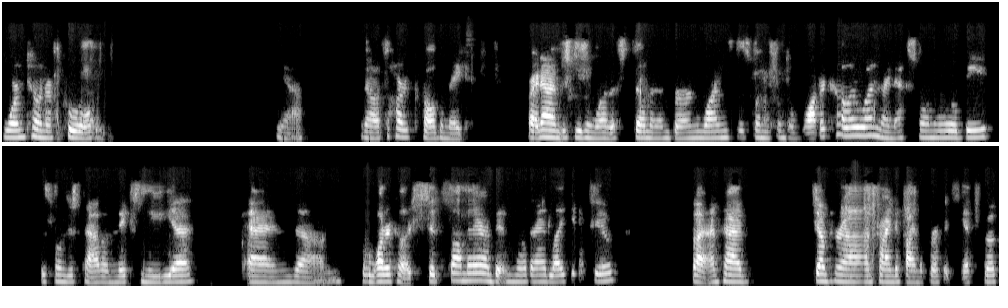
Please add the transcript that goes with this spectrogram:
Warm tone or cool. Yeah. No, it's a hard call to make. Right now I'm just using one of the Stillman and Birn ones. This one one's into watercolor one. My next one will be this one just kind of a mixed media and um, the watercolor sits on there a bit more than I'd like it to. But I'm kind of jumping around trying to find the perfect sketchbook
